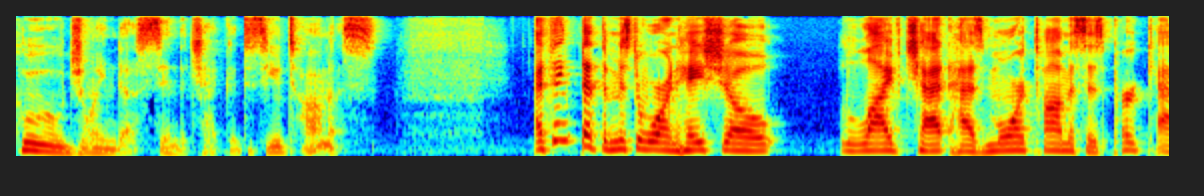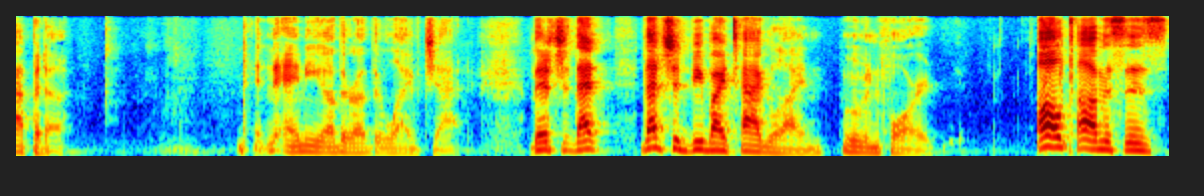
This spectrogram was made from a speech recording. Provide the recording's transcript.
who joined us in the chat. Good to see you, Thomas. I think that the Mr. Warren Hayes show live chat has more Thomases per capita than any other other live chat. That should, that that should be my tagline moving forward. All Thomases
